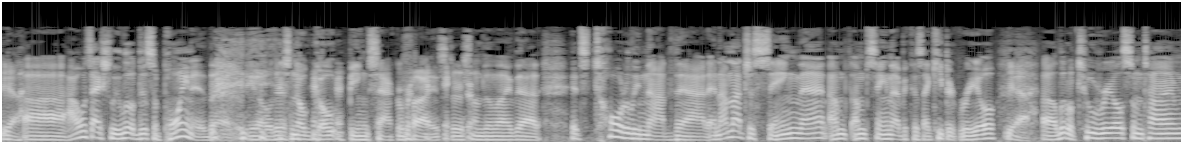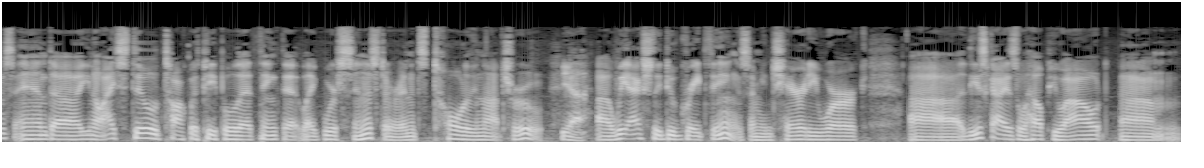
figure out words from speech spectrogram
Yeah. Uh, I was actually a little disappointed that you know there's no goat being sacrificed or something like that. It's totally not that, and I'm not just saying that. I'm I'm saying that because I keep it real. Yeah. a little too real sometimes, and uh, you know I still talk with people that think that like we're sinister, and it's totally not true. Yeah. uh, we actually do great things. I mean, charity work. Uh, these guys will help you out. Um,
